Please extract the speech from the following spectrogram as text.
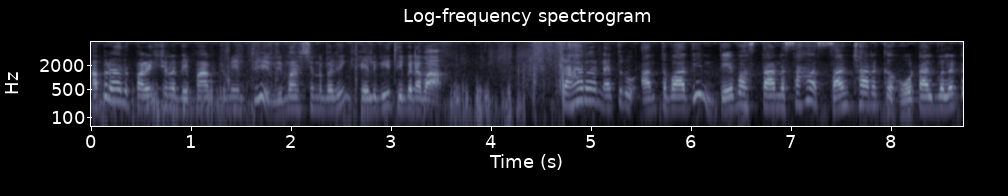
අපරාධ පරීක්ෂණ දෙපාර්තමේන්තුවේ විමර්ශන වලින් හෙළි වී තිබෙනවා. සහරාන් ඇතුළු අන්තවාදීන් දේවස්ථාන සහ සංචාරක හෝටල් වලට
